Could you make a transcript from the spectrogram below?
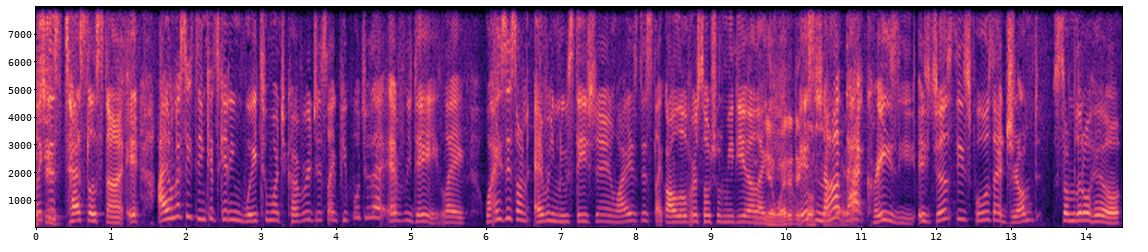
like this Tesla stunt. It, I honestly think it's getting way too much coverage. It's like people do that every day. Like, why is this on every news station? Why is this like all over social media? Like, Yeah, why did it It's so not viral? that crazy. It's just these fools that jumped some little hill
